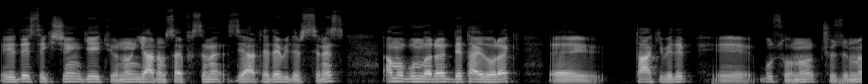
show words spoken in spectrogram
E, destek için Gateo'nun yardım sayfasını ziyaret edebilirsiniz. Ama bunları detaylı olarak e, takip edip e, bu sorunu çözümüne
